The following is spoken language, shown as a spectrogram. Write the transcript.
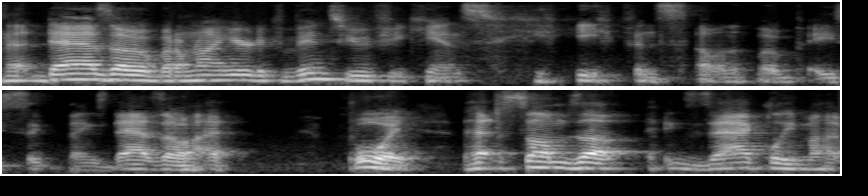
Dazo, but I'm not here to convince you if you can't see even some of the most basic things. Dazo, I, boy, that sums up exactly my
